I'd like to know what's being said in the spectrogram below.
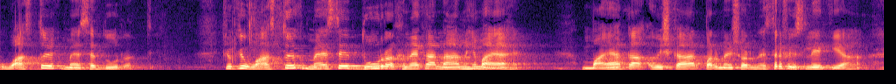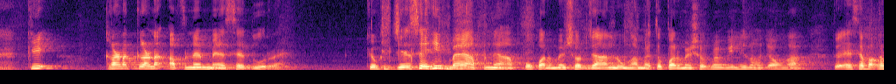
वास्तविक मैं से दूर रखती क्योंकि वास्तविक मैं से दूर रखने का नाम ही माया है। माया का आविष्कार परमेश्वर ने सिर्फ़ इसलिए किया कि कण कण अपने मैं से दूर रहे। क्योंकि जैसे ही मैं अपने आप को परमेश्वर जान लूँगा, मैं तो परमेश्वर में विलीन हो जाऊँगा। तो ऐसे अगर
